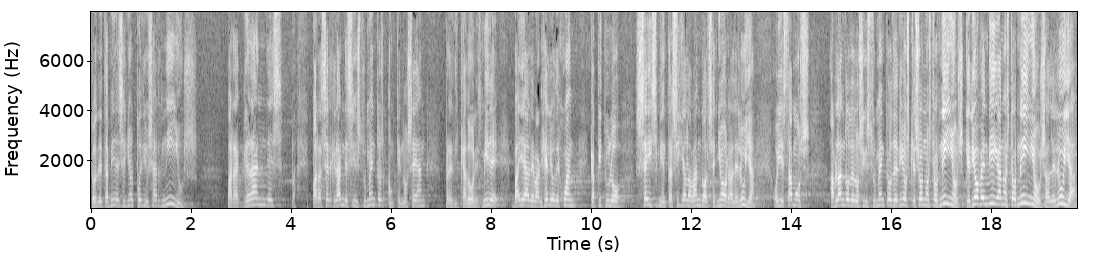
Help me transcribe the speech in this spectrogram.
donde también el Señor puede usar niños para grandes, para ser grandes instrumentos, aunque no sean predicadores. Mire, vaya al Evangelio de Juan, capítulo 6, mientras sigue alabando al Señor, aleluya. Hoy estamos hablando de los instrumentos de Dios que son nuestros niños. Que Dios bendiga a nuestros niños, aleluya.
